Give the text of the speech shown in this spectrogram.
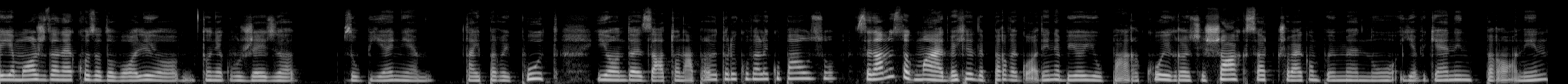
je možda neko zadovoljio to njegovu žeđ za, za ubijanjem taj prvi put i onda je zato napravio toliko veliku pauzu. 17. maja 2001. godine bio je u parku igrajući šah sa čovekom po imenu Evgenin Pronin.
